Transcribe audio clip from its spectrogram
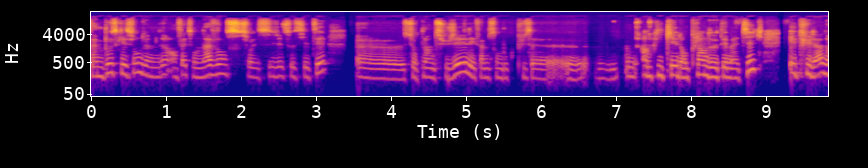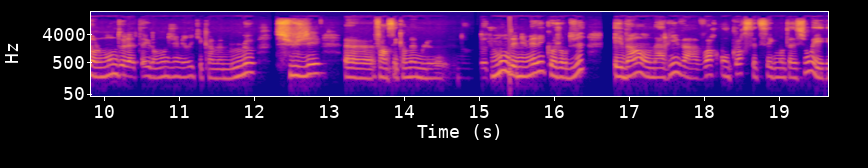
ça me pose question de me dire, en fait, on avance sur les sujets de société, euh, sur plein de sujets. Les femmes sont beaucoup plus euh, euh, impliquées dans plein de thématiques. Et puis là, dans le monde de la tech, dans le monde du numérique, qui est quand même le sujet, enfin, c'est quand même le, notre monde est numérique aujourd'hui. Eh ben, on arrive à avoir encore cette segmentation et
